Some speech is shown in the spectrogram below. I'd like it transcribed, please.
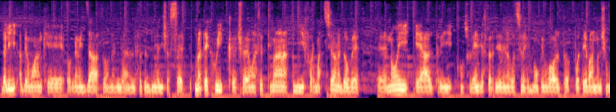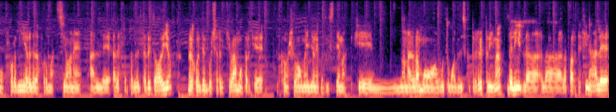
Da lì abbiamo anche organizzato nel, nell'estate del 2017 una Tech Week, cioè una settimana di formazione dove eh, noi e altri consulenti esperti dell'innovazione che abbiamo coinvolto potevano diciamo, fornire della formazione alle, alle startup del territorio. Noi al contempo ci arricchivamo perché conoscevamo meglio un ecosistema che mh, non avevamo avuto modo di scoprire prima. Da lì la, la, la parte finale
